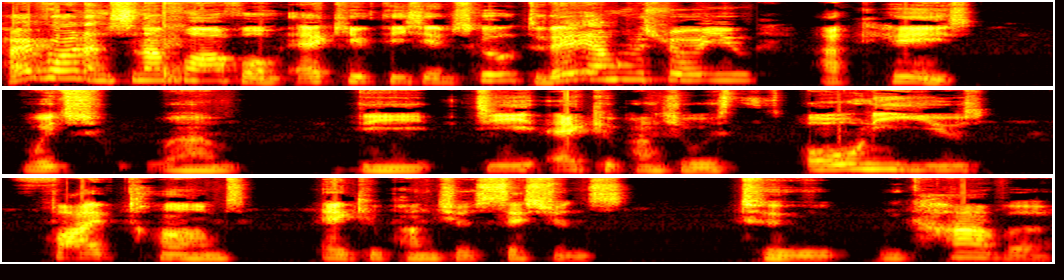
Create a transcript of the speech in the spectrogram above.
Hi everyone, I'm Szenan Phua from AcuTCM School. Today I'm going to show you a case which um, the JiYi acupuncturist only use five times acupuncture sessions to recover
